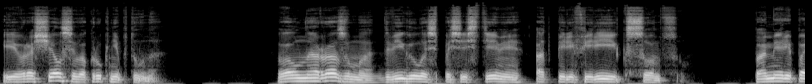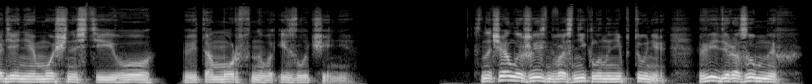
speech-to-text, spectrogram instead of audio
и вращался вокруг Нептуна. Волна разума двигалась по системе от периферии к Солнцу, по мере падения мощности его витаморфного излучения. Сначала жизнь возникла на Нептуне в виде разумных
